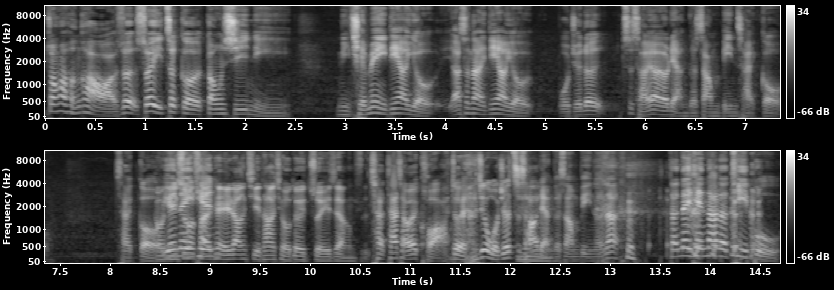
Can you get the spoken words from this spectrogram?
状况很好啊，所以所以这个东西你你前面一定要有阿森纳一定要有。我觉得至少要有两个伤兵才够，才够，因为那天可以让其他球队追这样子，才他才会垮。对，就我觉得至少两个伤兵了。那但那天他的替补，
